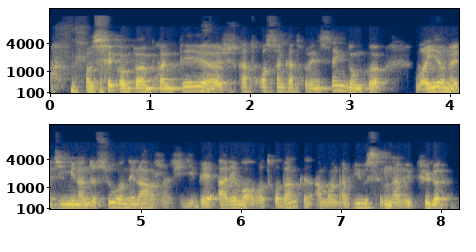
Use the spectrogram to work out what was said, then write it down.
on sait qu'on peut emprunter euh, jusqu'à 385. Donc, euh, vous voyez, on a 10 000 en dessous, on est large. J'ai dit, ben, allez voir votre banque. À mon avis, vous n'avez plus le-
